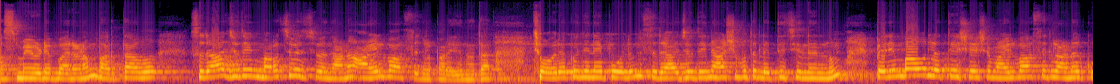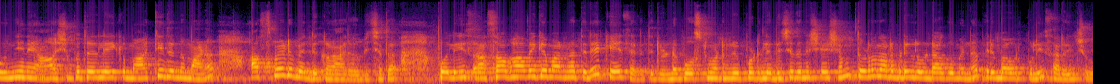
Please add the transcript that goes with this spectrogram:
അസ്മയുടെ ഭരണം ഭർത്താവ് സിറാജുദ്ദീൻ മറച്ചുവെച്ചുവെന്നാണ് അയൽവാസികൾ പറയുന്നത്. ചോരക്കുഞ്ഞിനെ പോലും സിറാജുദ്ദീൻ ആശുപത്രിയിൽ എത്തിച്ചില്ലെന്നും പെരുമ്പാവൂരിലെത്തിയ ശേഷം അയൽവാസികളാണ് കുഞ്ഞിനെ ആശുപത്രിയിലേക്ക് മാറ്റിയതെന്നുമാണ് അസ്മയുടെ ബന്ധുക്കൾ ആരോപിച്ചത്. പോലീസ് അസ്വാഭാവിക മരണത്തിന് കേസെടുത്തിട്ടുണ്ട്. പോസ്റ്റ്മോർട്ടം റിപ്പോർട്ട് ലഭിച്ചതിന് ശേഷം തുടർ നടപടികൾ ഉണ്ടാകുമെന്ന് പെരുമ്പാവൂർ പോലീസ് അറിയിച്ചു.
